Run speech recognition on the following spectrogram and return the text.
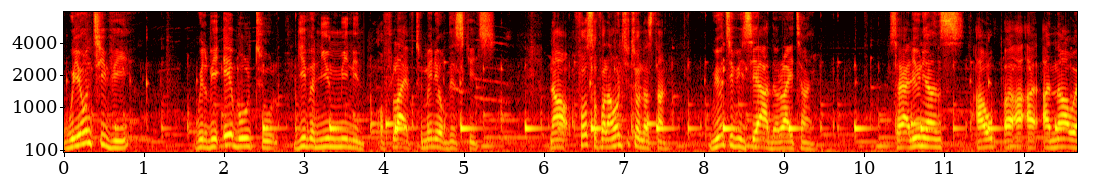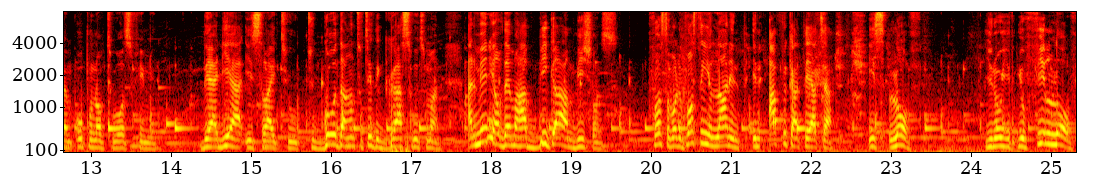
WeOwnTV will be able to give a new meaning of life to many of these kids. Now, first of all, I want you to understand, WeOwnTV is here at the right time. Sierra Leoneans are, op- are, are- are now um, open up towards filming. The idea is like to, to go down to take the grassroots man. And many of them have bigger ambitions. First of all, the first thing you learn in, in Africa theater is love. You know, you, you feel love.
